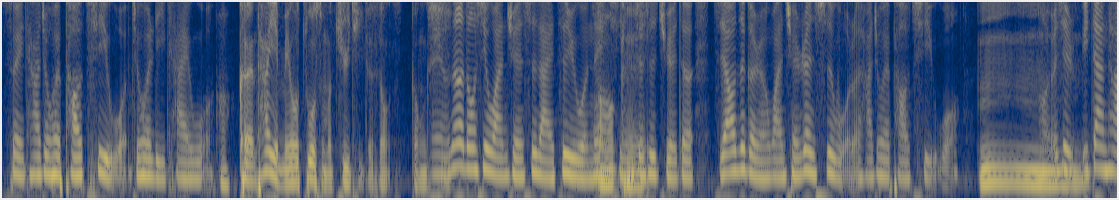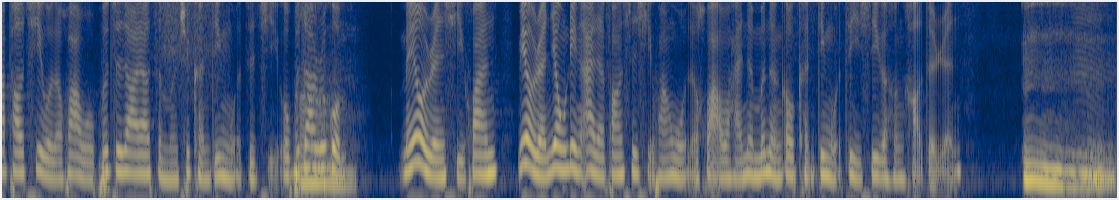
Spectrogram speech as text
所以他就会抛弃我，就会离开我。哦，可能他也没有做什么具体的这种东西。没有，那个东西完全是来自于我内心，就是觉得只要这个人完全认识我了，他就会抛弃我。嗯，而且一旦他抛弃我的话，我不知道要怎么去肯定我自己，我不知道如果。没有人喜欢，没有人用恋爱的方式喜欢我的话，我还能不能够肯定我自己是一个很好的人？嗯嗯，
